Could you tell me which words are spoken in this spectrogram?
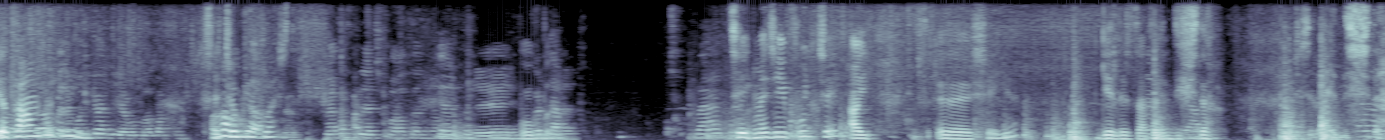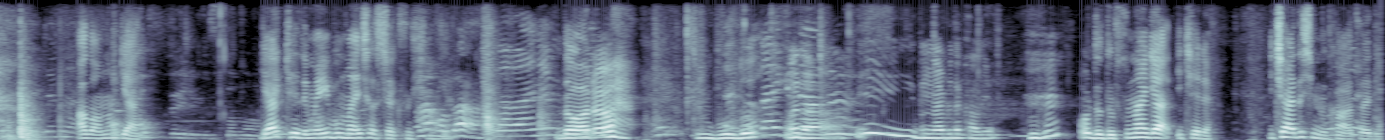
Yatağımda değil. İşte çok yaklaştı. Burada. Çekmeceyi full çek. Ay e, şeyi. Gelir zaten dişte. Şuraya dişte. Al onu gel. Gel kelimeyi bulmaya çalışacaksın şimdi. Doğru. Şimdi buldu. O da. Bunlar burada kalıyor. Hı hı. Orada dursun. Ha gel içeri. İçeride şimdi kağıt arayayım.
